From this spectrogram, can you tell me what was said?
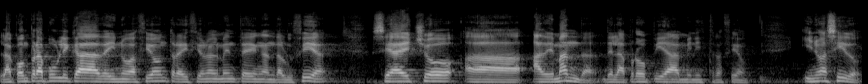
La compra pública de innovación, tradicionalmente en Andalucía, se ha hecho a demanda de la propia Administración y no ha sido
